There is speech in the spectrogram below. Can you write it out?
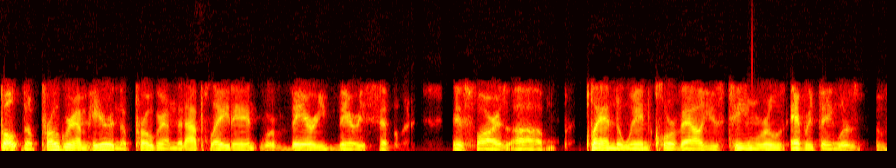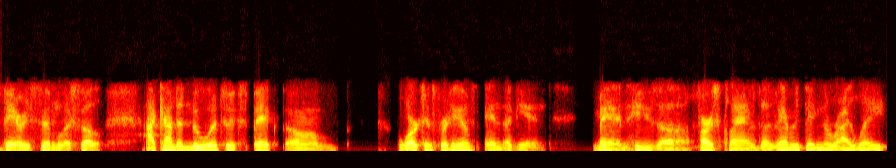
both the program here and the program that I played in were very, very similar as far as um, plan to win, core values, team rules, everything was very similar. So I kind of knew what to expect um, working for him. And again, man, he's uh, first class, does everything the right way,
